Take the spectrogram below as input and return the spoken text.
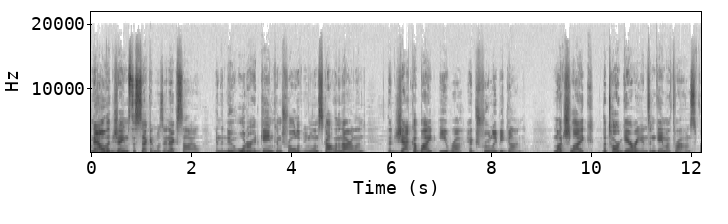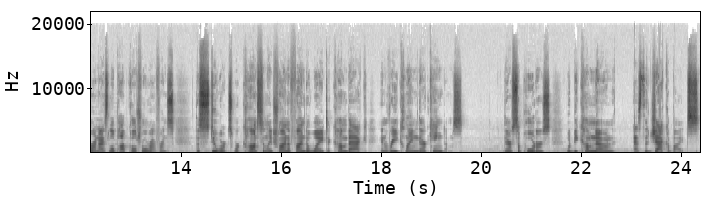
Now that James II was in exile and the new order had gained control of England, Scotland, and Ireland, the Jacobite era had truly begun. Much like the Targaryens in Game of Thrones, for a nice little pop cultural reference, the Stuarts were constantly trying to find a way to come back and reclaim their kingdoms. Their supporters would become known as the Jacobites.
